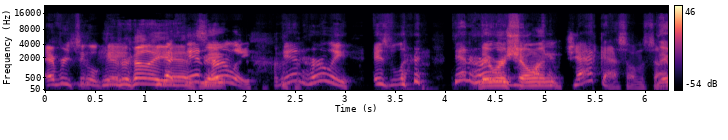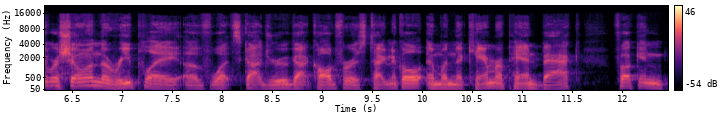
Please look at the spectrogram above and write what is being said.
every single game. He game. really you got is. Dan See- Hurley. Dan Hurley is literally Dan Hurley. They were showing- jackass on the side. They were showing the replay of what Scott Drew got called for his technical, and when the camera panned back, fucking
